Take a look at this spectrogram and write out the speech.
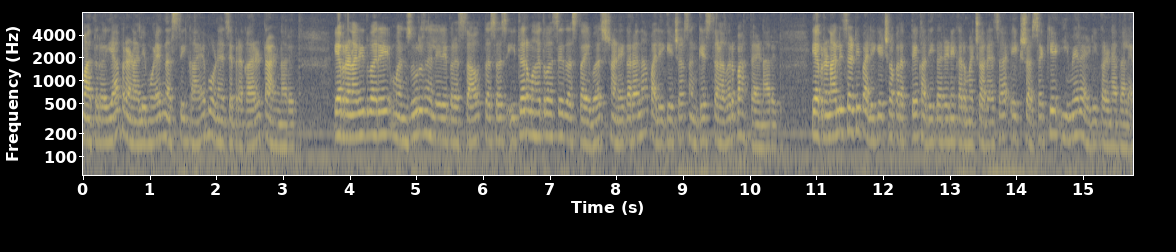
मात्र या प्रणालीमुळे नसती गायब होण्याचे प्रकार टाळणार आहेत. या प्रणालीद्वारे मंजूर झालेले प्रस्ताव तसंच इतर महत्त्वाचे दस्तऐवज ठाणेकरांना पालिकेच्या संकेतस्थळावर पाहता येणार आहेत. या प्रणालीसाठी पालिकेच्या प्रत्येक अधिकारी आणि कर्मचाऱ्याचा एक शासकीय ईमेल आय डी करण्यात आलाय.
